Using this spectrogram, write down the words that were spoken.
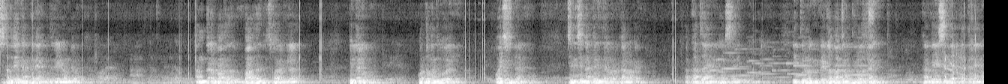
చదివే కనుక లేకపోతే నేడు ఉండేవాడు అందరం బాధ చదువు బాగా చదివించుకోవాలి పిల్లలు. పిల్లలు కొంతమంది వయసు పిల్లలు చిన్న చిన్న గరీబ్ అలవాటుకు అలవాటు ఆ గంజాయి డ్రగ్స్ అని ఈ తిరుమలకి ఎట్లా బాధ్యమో తెలియదు కానీ కనుక ఎస్ఐ గారికి నేను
